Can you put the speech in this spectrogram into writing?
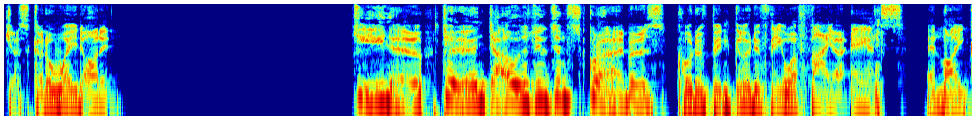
Just gonna wait on it. Gino, 10,000 subscribers. Could have been good if they were fire ants. And like,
